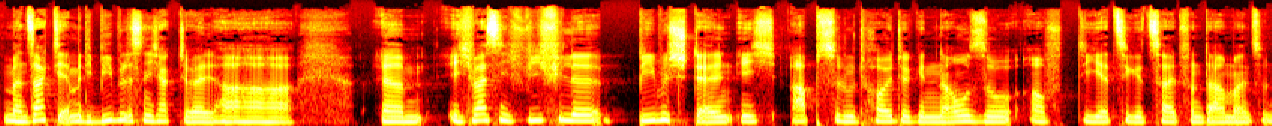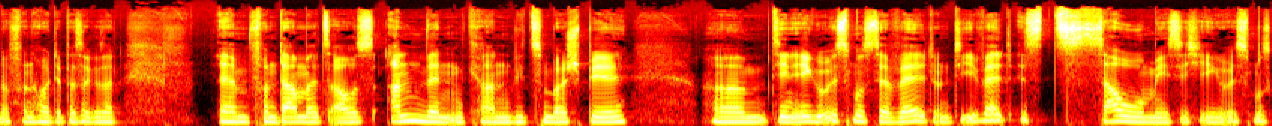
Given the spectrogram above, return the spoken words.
man sagt ja immer, die Bibel ist nicht aktuell, hahaha. Ähm, ich weiß nicht, wie viele Bibelstellen ich absolut heute genauso auf die jetzige Zeit von damals oder von heute besser gesagt ähm, von damals aus anwenden kann, wie zum Beispiel ähm, den Egoismus der Welt. Und die Welt ist saumäßig Egoismus,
